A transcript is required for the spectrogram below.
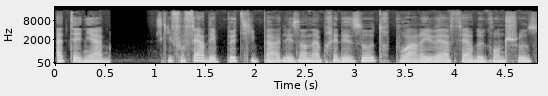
atteignables? Est-ce qu'il faut faire des petits pas les uns après les autres pour arriver à faire de grandes choses?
